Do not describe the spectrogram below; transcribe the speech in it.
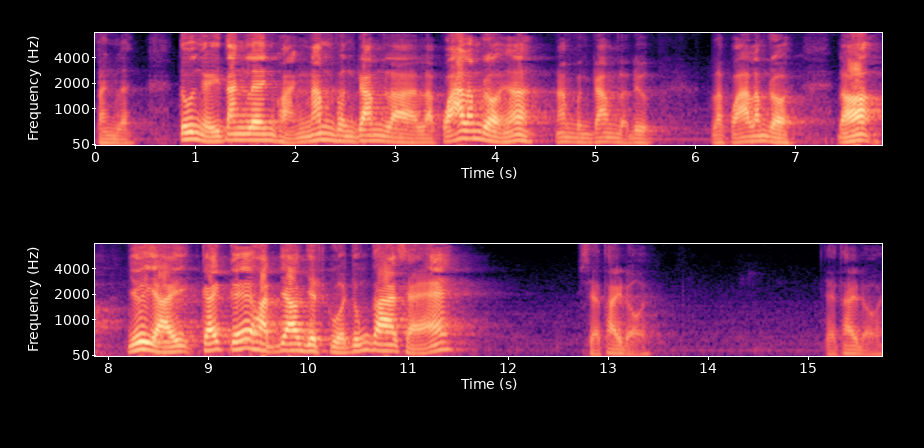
Tăng lên. Tôi nghĩ tăng lên khoảng 5% là là quá lắm rồi ha. 5% là được, là quá lắm rồi. Đó, như vậy cái kế hoạch giao dịch của chúng ta sẽ sẽ thay đổi. Sẽ thay đổi.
